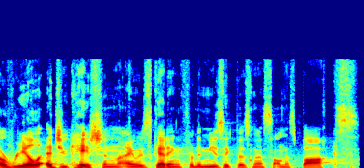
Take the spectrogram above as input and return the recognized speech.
a real education I was getting for the music business on this box.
